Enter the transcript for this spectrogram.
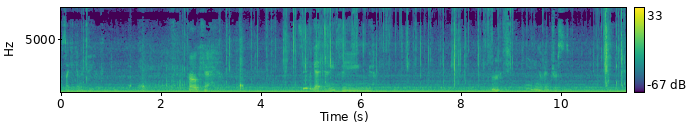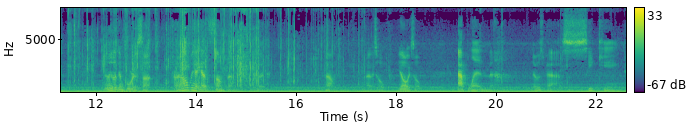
Psychic Energy. Okay. Let's see if we get anything. Hmm. Anything of interest. Really looking forward to something. Trying, to hoping I get something good. No. I always hope. You always hope. Applin. Nosepass. Seaking.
